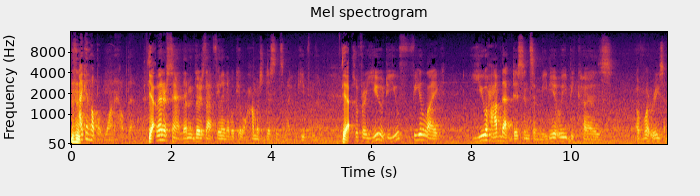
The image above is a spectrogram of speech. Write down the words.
I can help but want to help them. Mm-hmm. Yeah. But I understand. Then there's that feeling of okay, well, how much distance am I going to keep from them? Yeah. So for you, do you feel like you have that distance immediately because of what reason?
